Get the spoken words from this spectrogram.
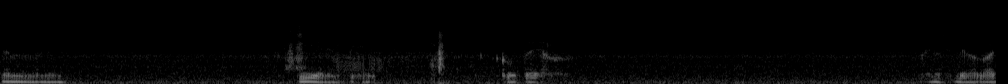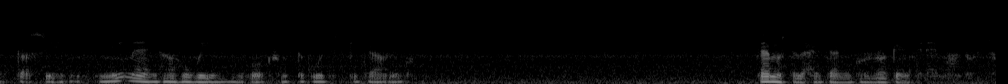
Tämmönen pienempi kotelo. Vielä laittaa siihen nimeä ihan huvin vuoksi, mutta kuitenkin tää on niinku tämmöstä lähdetään niinku rakentelemaan tossa.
